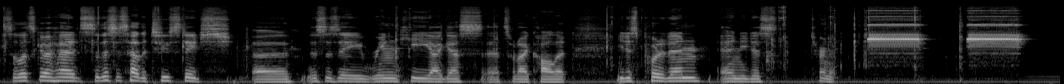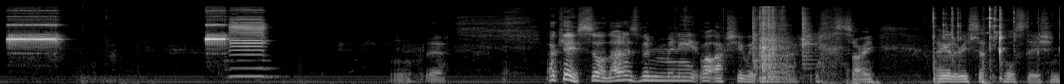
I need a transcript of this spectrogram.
so let's go ahead, so this is how the two-stage, uh, this is a ring key, I guess, that's what I call it. You just put it in, and you just turn it. Yeah, yeah. Okay, so that has been mini. Well, actually, wait, no, actually, sorry, I gotta reset the pull station.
